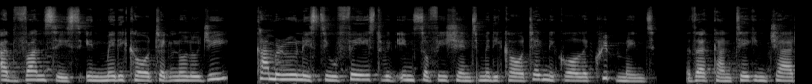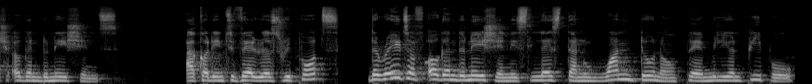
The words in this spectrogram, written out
advances in medical technology, Cameroon is still faced with insufficient medical technical equipment that can take in charge organ donations. According to various reports, the rate of organ donation is less than one donor per million people.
